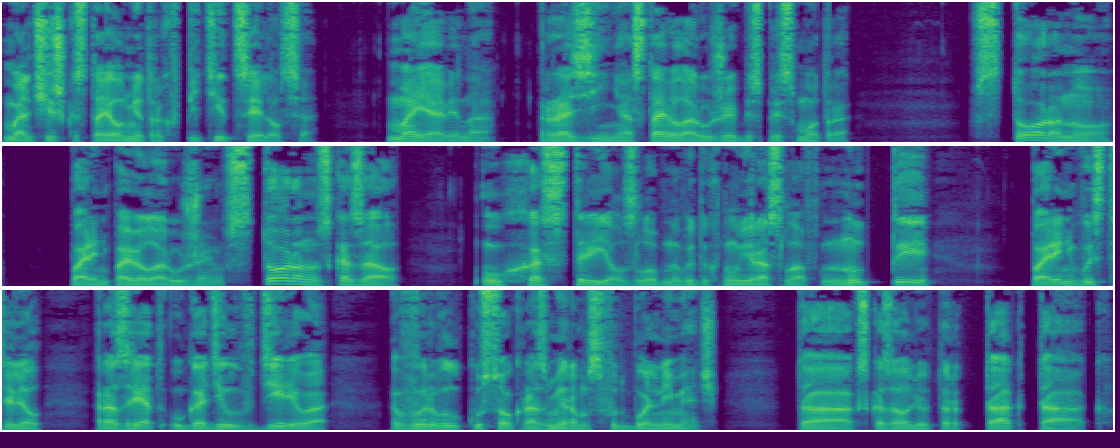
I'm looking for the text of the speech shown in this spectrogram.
Мальчишка стоял метрах в пяти, целился. «Моя вина. Рази не оставил оружие без присмотра». «В сторону!» — парень повел оружием. «В сторону!» — сказал. «Ух, острел!» — злобно выдохнул Ярослав. «Ну ты...» Парень выстрелил, разряд угодил в дерево, вырвал кусок размером с футбольный мяч. «Так», — сказал Лютер, — «так, так».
